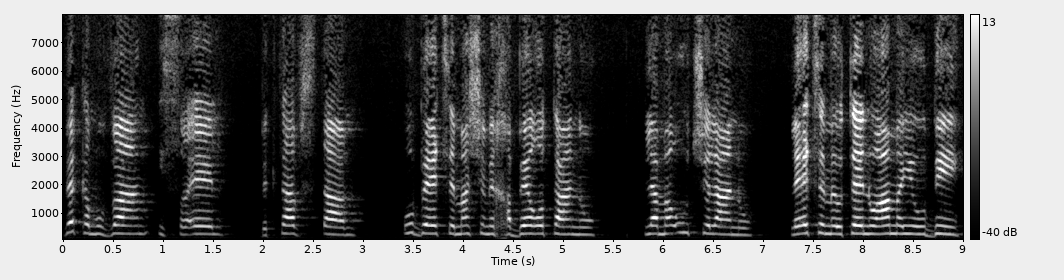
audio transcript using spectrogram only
וכמובן, ישראל בכתב סתם הוא בעצם מה שמחבר אותנו למהות שלנו, לעצם היותנו העם היהודי,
